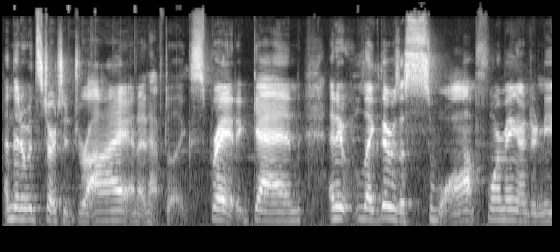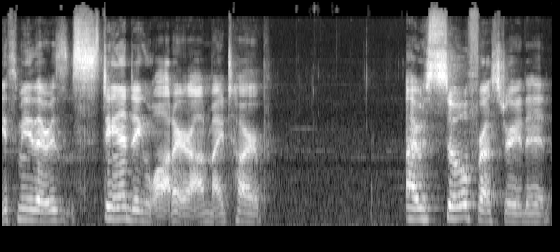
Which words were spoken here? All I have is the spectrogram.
And then it would start to dry and I'd have to like spray it again. And it like there was a swamp forming underneath me. There was standing water on my tarp. I was so frustrated.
